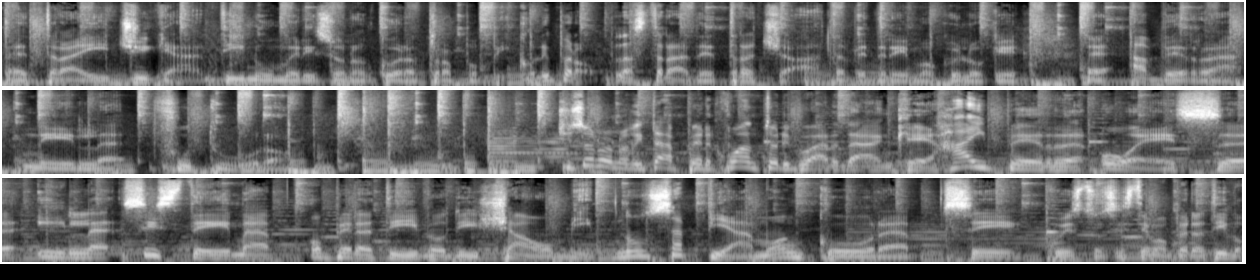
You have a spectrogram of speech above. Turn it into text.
eh, tra i giganti, i numeri sono ancora troppo piccoli, però la strada è tracciata, vedremo quello che eh, avverrà nel futuro. Ci sono novità per quanto riguarda anche HyperOS, il sistema operativo di Xiaomi. Non sappiamo ancora se questo sistema operativo,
